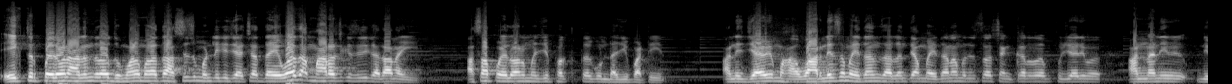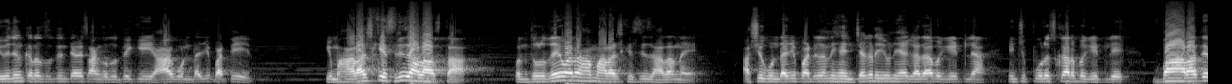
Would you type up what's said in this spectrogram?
एक तर पैलवान आनंदराव धुमाळ मला तर असेच म्हटले की ज्याच्या दैवात महाराज केसरी गदा नाही. असा पैलवान म्हणजे फक्त गुंडाजी पाटील. आणि ज्यावेळी महा वारणेचं मैदान झालं आणि त्या मैदानामध्ये सुद्धा शंकर पुजारी अण्णांनी निवेदन करत होते त्यावेळी सांगत होते की हा गुंडाजी पाटील की महाराज केसरी झाला असता पण दुर्दैवानं हा महाराज केसरी झाला नाही. अशी गुंडाजी पाटीलांनी ह्यांच्याकडे येऊन ह्या गदा बघितल्या यांचे पुरस्कार बघितले. बारा ते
